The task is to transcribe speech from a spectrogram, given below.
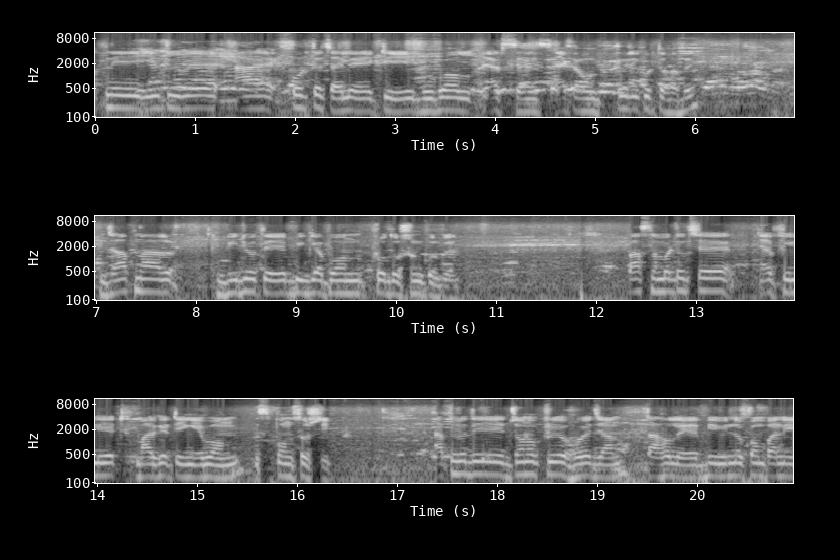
আপনি ইউটিউবে আয় করতে চাইলে একটি গুগল অ্যাডসেন্স অ্যাকাউন্ট তৈরি করতে হবে, যা আপনার ভিডিওতে বিজ্ঞাপন প্রদর্শন করবে। পাঁচ নাম্বারটি হচ্ছে অ্যাফিলিয়েট মার্কেটিং এবং স্পন্সরশিপ আপনি যদি জনপ্রিয় হয়ে যান, তাহলে বিভিন্ন কোম্পানি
